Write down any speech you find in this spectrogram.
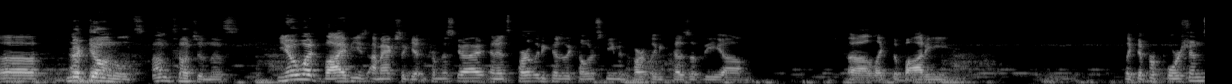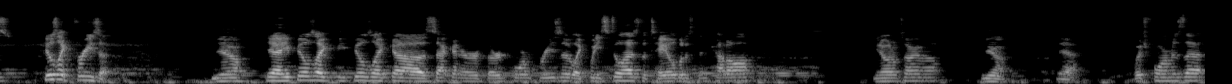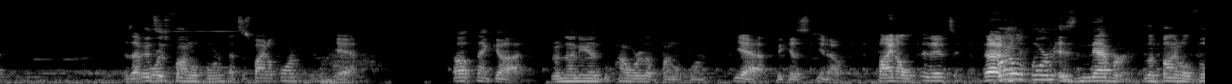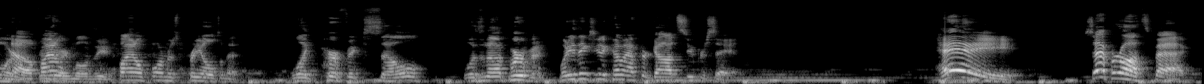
okay. McDonald's. I'm touching this. You know what vibe he's, I'm actually getting from this guy, and it's partly because of the color scheme and partly because of the um, uh, like the body, like the proportions. Feels like Frieza. Yeah. Yeah, he feels like he feels like uh, second or third form Frieza, like when he still has the tail but it's been cut off. You know what I'm talking about? Yeah. Yeah. Which form is that? Is that It's fourth? his final form. That's his final form. Yeah. Oh, thank God. And then he had the powered up final form. Yeah, because you know, final. It's uh, Final form is never the final form No, final- Ball Z. final form is pre-ultimate. Like perfect cell was not perfect. What do you think's gonna come after God Super Saiyan? Hey, Sephiroth's back.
